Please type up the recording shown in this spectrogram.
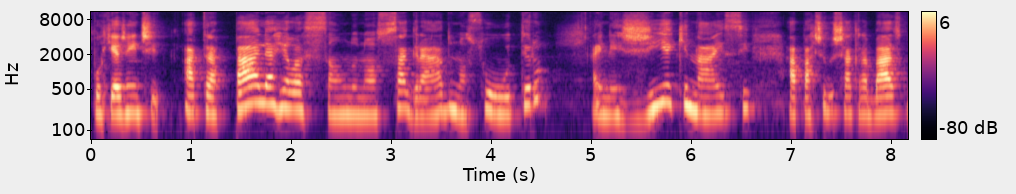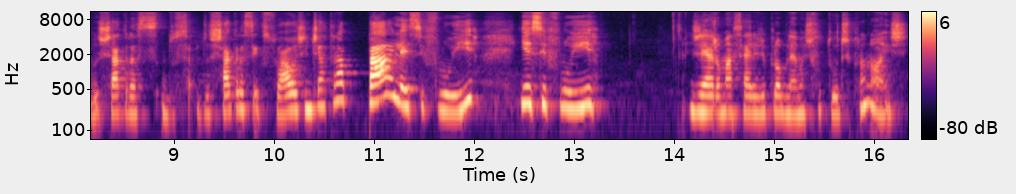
porque a gente atrapalha a relação do nosso sagrado, nosso útero, a energia que nasce a partir do chakra básico, do chakra, do, do chakra sexual, a gente atrapalha esse fluir e esse fluir gera uma série de problemas futuros para nós,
